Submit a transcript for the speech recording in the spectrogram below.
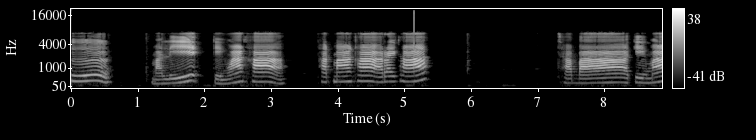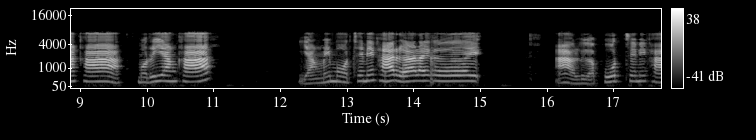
คือมะลิ เก่งมากค่ะ ถัดมาค่ะ อะไรคะชาบา เก่งมากค่ะ หมดหรือยังคะ ยังไม่หมดใช่ไหมคะ เหลืออะไรเอ่ยอ่าว เหลือพุทธใช่ไหมคะ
